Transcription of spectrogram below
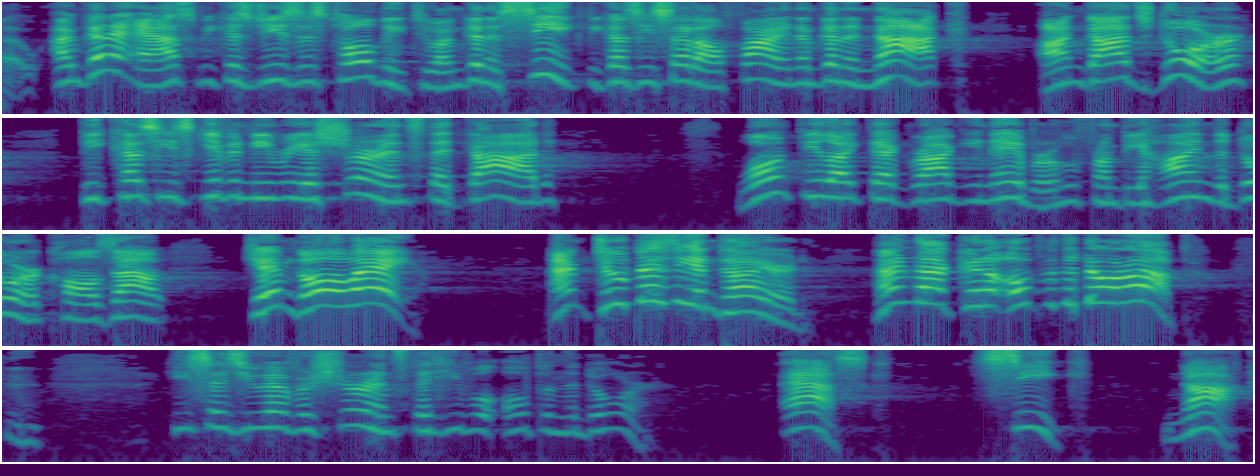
Uh, I'm going to ask because Jesus told me to. I'm going to seek because He said I'll find. I'm going to knock on God's door because He's given me reassurance that God won't be like that groggy neighbor who from behind the door calls out, Jim, go away. I'm too busy and tired. I'm not going to open the door up. he says you have assurance that he will open the door. Ask, seek, knock.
